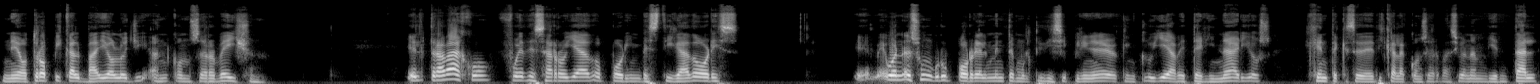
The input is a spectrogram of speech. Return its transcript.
Neotropical Biology and Conservation. El trabajo fue desarrollado por investigadores. Eh, bueno, es un grupo realmente multidisciplinario que incluye a veterinarios, gente que se dedica a la conservación ambiental,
